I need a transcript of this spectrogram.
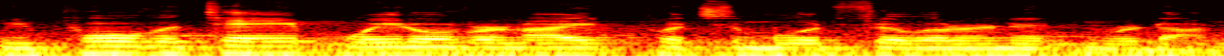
We pull the tape, wait overnight, put some wood filler in it, and we're done.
